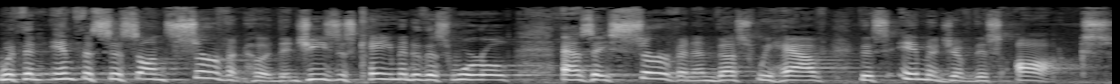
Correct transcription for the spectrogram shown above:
with an emphasis on servanthood, that Jesus came into this world as a servant, and thus we have this image of this ox.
